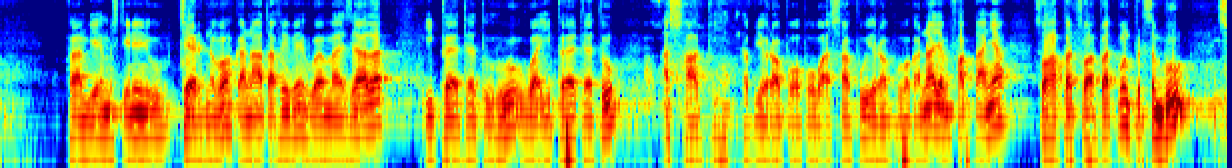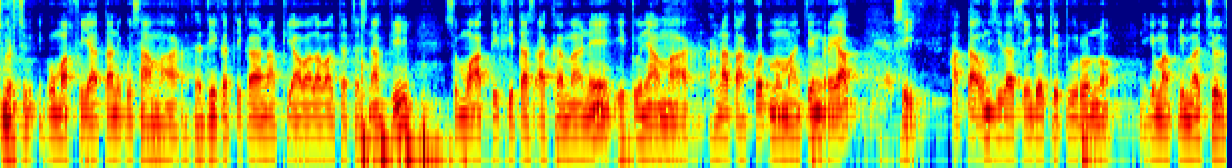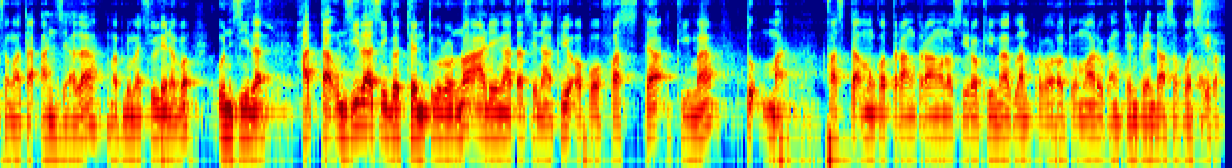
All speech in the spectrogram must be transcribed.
Paham ya mestine niku jar napa? Karena atafi wa mazalat ibadatuhu wa ibadatu ashabi. Tapi ya ora apa-apa wa ya ora apa karena yang faktanya sahabat-sahabat pun bersembuh semerju. Iku makhfiyatan iku samar. Jadi ketika Nabi awal-awal dados Nabi, semua aktivitas agamane itu nyamar karena takut memancing reaksi. Hatta unzila sehingga diturunno. Iki mabni majul sing kata anzala, mabni majulin apa? Unzila. Hatta unzila sehingga den turunno ali ngatasé Nabi apa fasda bima tukmar Fasdak mengko terang-terangono sira bima lan perkara maru kang den perintah sapa sira.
